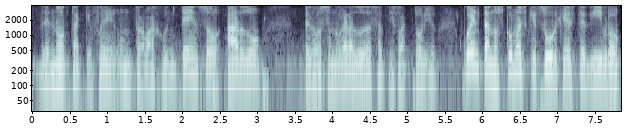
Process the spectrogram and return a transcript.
denota que fue un trabajo intenso, arduo, pero sin lugar a dudas satisfactorio. Cuéntanos cómo es que surge este libro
